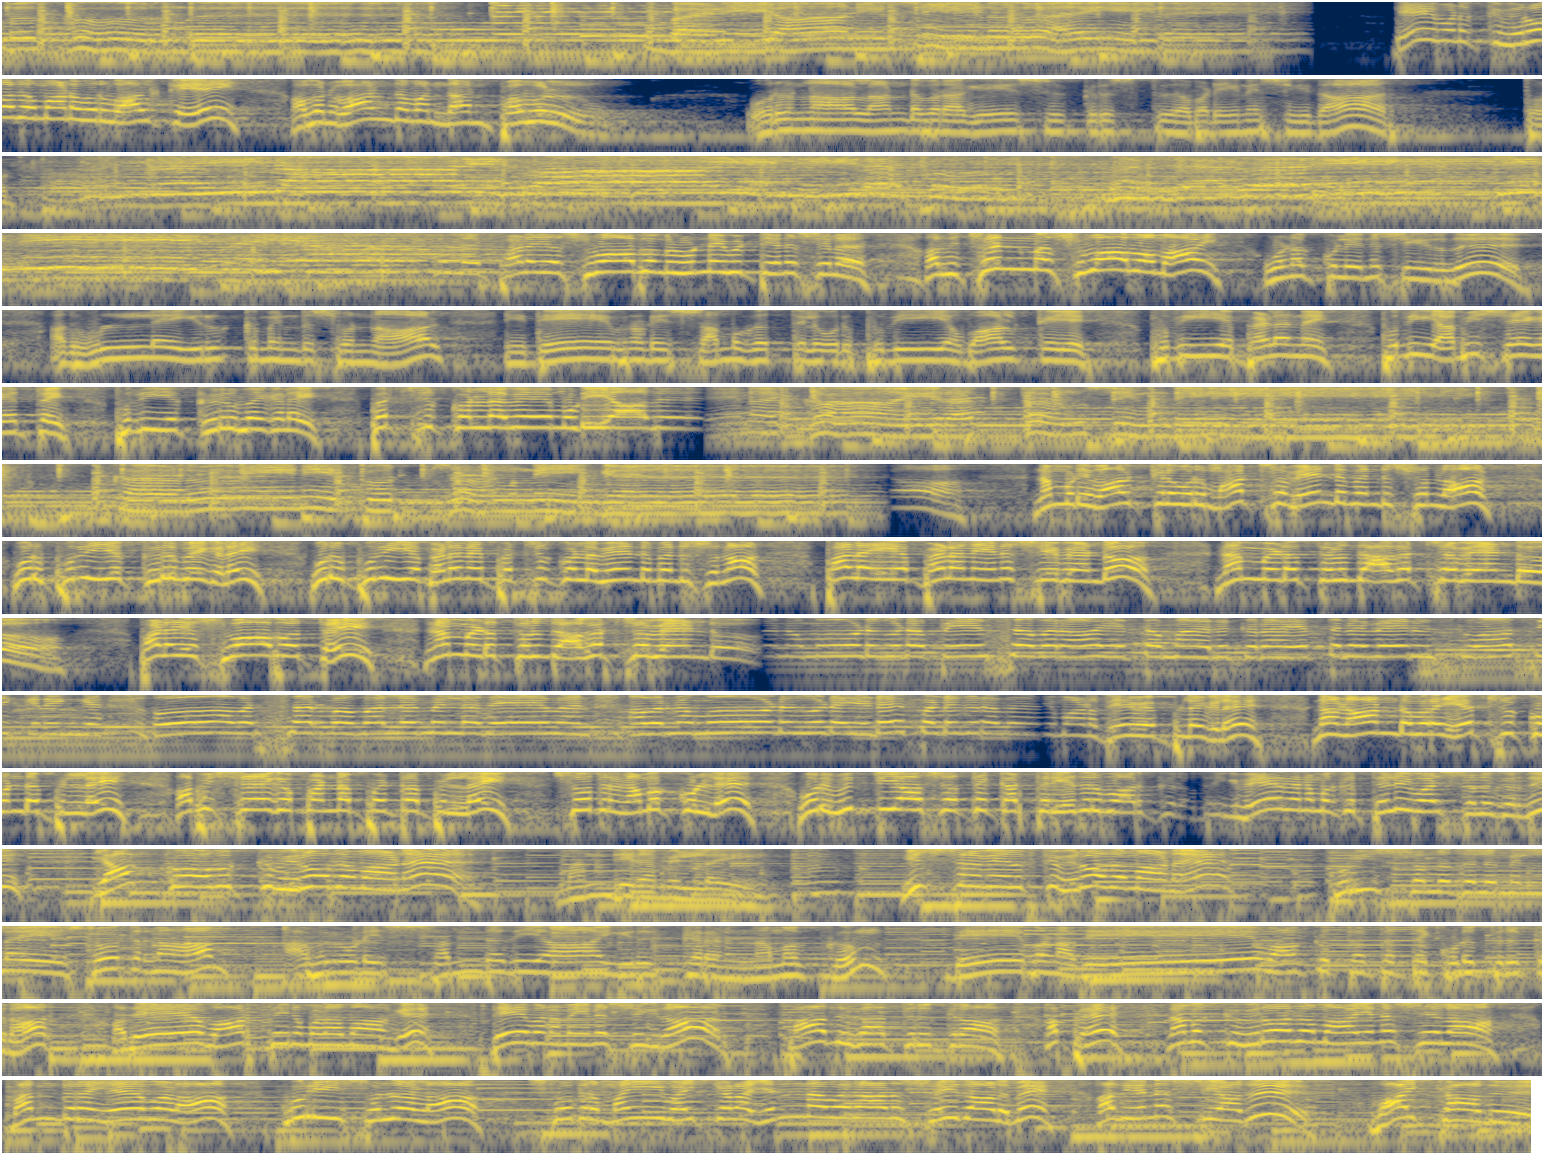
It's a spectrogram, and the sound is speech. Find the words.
அன்பு கூர்ந்து பலியானில் சீலுவையிலே தேவனுக்கு விரோதமான ஒரு வாழ்க்கையை அவன் வாழ்ந்தவன் தான் பவுல். ஒரு நாள் ஆண்டவராக இயேசு கிறிஸ்து அவடை என்ன செய்தார்? தொட்டார். உன்னுடைய சுவாபங்கள் உன்னை விட்டு என்ன செய்யல? அது ஜென்ம சுவாபமாய் உனக்குள்ள என்ன செய்கிறது? அது உள்ளே இருக்கும் என்று சொன்னால் நீ தேவனுடைய சமூகத்தில் ஒரு புதிய வாழ்க்கையை புதிய பலனை புதிய அபிஷேகத்தை புதிய கிருமைகளை பெற்றுக்கொள்ளவே முடியாது. எனக்காய் ரத்தம் சிந்தி கழுவினி குற்றம் நீங்க நம்முடைய வாழ்க்கையில் ஒரு மாற்றம் வேண்டும் என்று சொன்னால் ஒரு புதிய கிருபைகளை ஒரு புதிய பலனை பெற்றுக்கொள்ள வேண்டும் என்று சொன்னால் பழைய பலனை என்ன செய்ய வேண்டும்? நம்மிடத்திலிருந்து அகற்ற வேண்டும். பழைய சுவாபத்தை நம்மிடத்திலிருந்து அகற்ற வேண்டும். நம்மோடு கூட பேச அவர் ஆயத்தமா இருக்கிறார். எத்தனை பேர் விசுவாசிக்கிறீங்க? ஓ அவர் சர்வ வல்லமில்ல தேவன். அவர் நம்மோடு கூட இடைப்படுகிறவர். தேவ பிள்ளைகளே நான் ஆண்டவரை ஏற்றுக்கொண்ட பிள்ளை அபிஷேகம் பண்ணப்பட்ட பிள்ளை சோதரன் நமக்குள்ளே ஒரு வித்தியாசத்தை கர்த்தர் எதிர்பார்க்கிறார். இங்க வேதம் நமக்கு தெளிவாய் சொல்லுகிறது யாக்கோவுக்கு விரோதமான மந்திரம் இல்லை இஸ்ரவேலுக்கு விரோதமான குறி சொல்லுதலும் இல்லை. ஸ்தோத்திர நாம் அவருடைய சந்ததியாய் இருக்கிற நமக்கும் தேவன் அதே வாக்கு தத்துவத்தை கொடுத்திருக்கிறார். அதே வார்த்தையின் மூலமாக தேவன் நம்மை என்ன செய்கிறார்? பாதுகாத்திருக்கிறார். அப்ப நமக்கு விரோதமா என்ன செய்யலாம்? மந்திர ஏவலா? குறி சொல்லலாம் ஸ்தோத்திர மை வைக்கலாம் என்ன வேணாலும் செய்தாலுமே அது என்ன செய்யாது? வாய்க்காது.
